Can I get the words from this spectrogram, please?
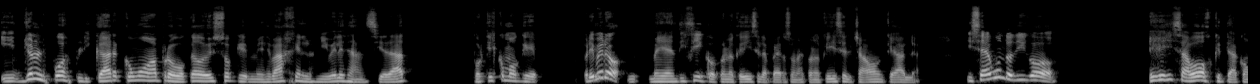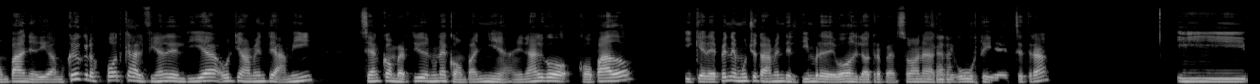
Y yo no les puedo explicar cómo ha provocado eso que me bajen los niveles de ansiedad. Porque es como que, primero, me identifico con lo que dice la persona, con lo que dice el chabón que habla. Y segundo, digo, es esa voz que te acompaña, digamos. Creo que los podcasts al final del día, últimamente a mí, se han convertido en una compañía, en algo copado y que depende mucho también del timbre de voz de la otra persona, Claro. que te guste y etcétera. Y,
